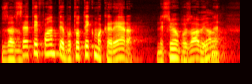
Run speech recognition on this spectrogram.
Za vse te fante bo to tekma karijera, ne smemo pozabiti. Ja. Ja.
